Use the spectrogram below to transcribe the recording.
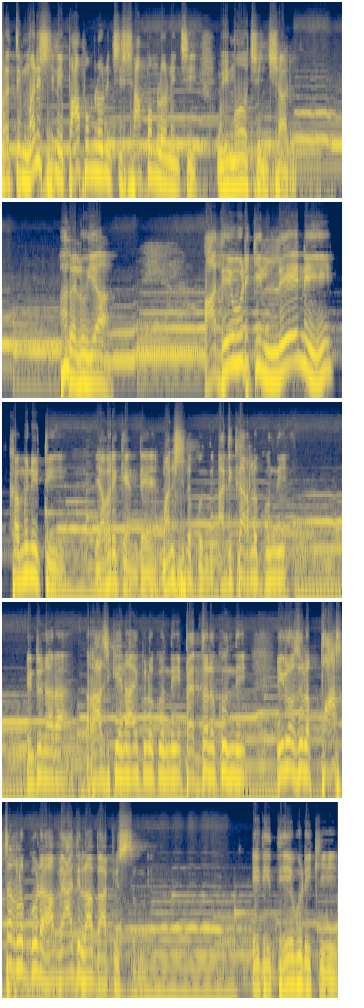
ప్రతి మనిషిని పాపంలో నుంచి శాపంలో నుంచి విమోచించాడు. అలలుయా ఆ దేవుడికి లేని కమ్యూనిటీ ఎవరికి అంటే మనుషులకు ఉంది అధికారులకు ఉంది వింటున్నారా? రాజకీయ నాయకులకు ఉంది పెద్దలకు ఉంది ఈ రోజుల్లో పాస్టర్లకు కూడా వ్యాధిలా వ్యాపిస్తుంది. ఇది దేవుడికి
